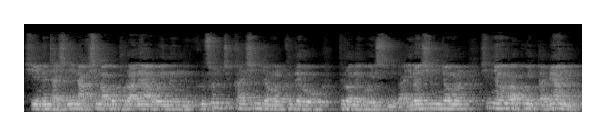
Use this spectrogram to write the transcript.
시인은 자신이 낙심하고 불안해하고 있는 그 솔직한 심정을 그대로 드러내고 있습니다. 이런 심정을 심령을 갖고 있다면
